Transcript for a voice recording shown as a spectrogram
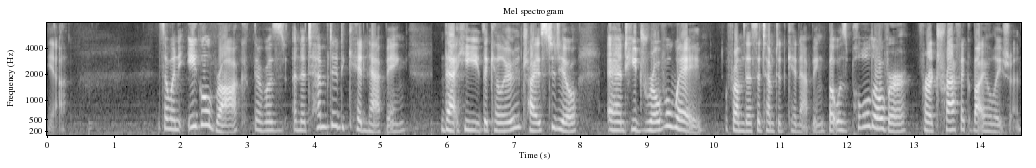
Yeah. So in Eagle Rock, there was an attempted kidnapping that he, the killer, tries to do, and he drove away from this attempted kidnapping, but was pulled over for a traffic violation.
